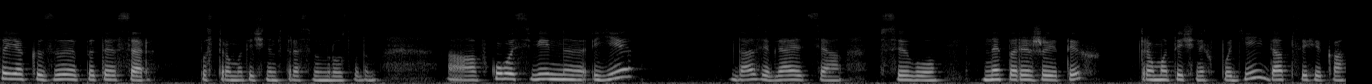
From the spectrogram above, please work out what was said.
Це як з ПТСР, посттравматичним стресовим розладом. В когось він є, да, з'являється в силу непережитих травматичних подій, да, психіка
